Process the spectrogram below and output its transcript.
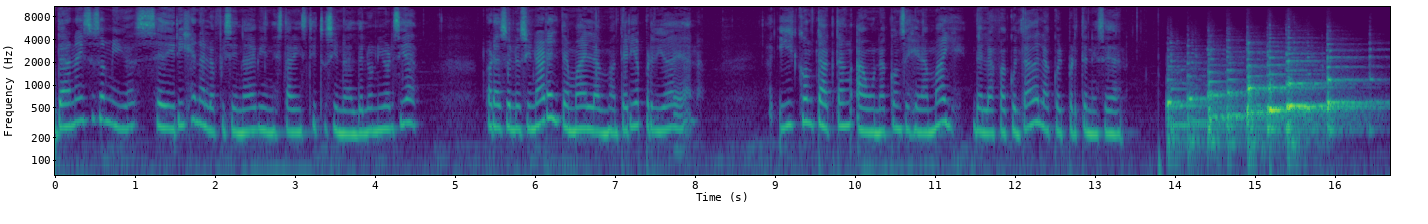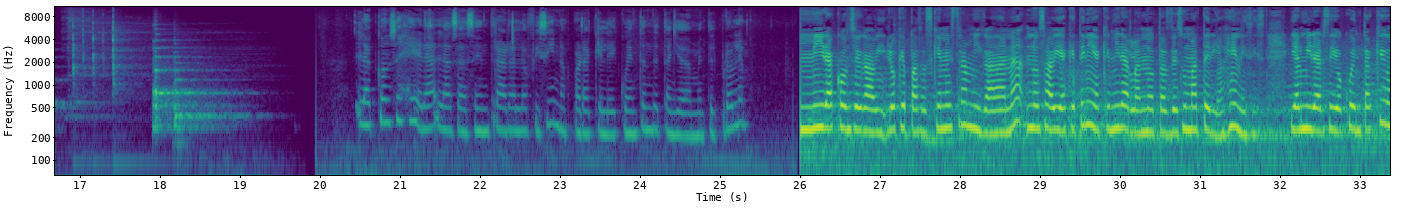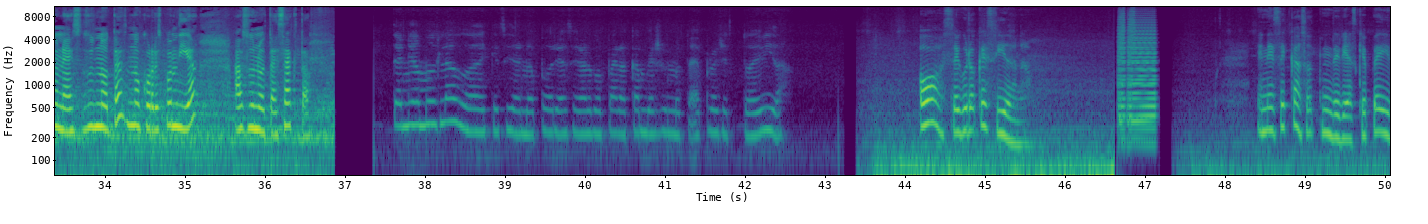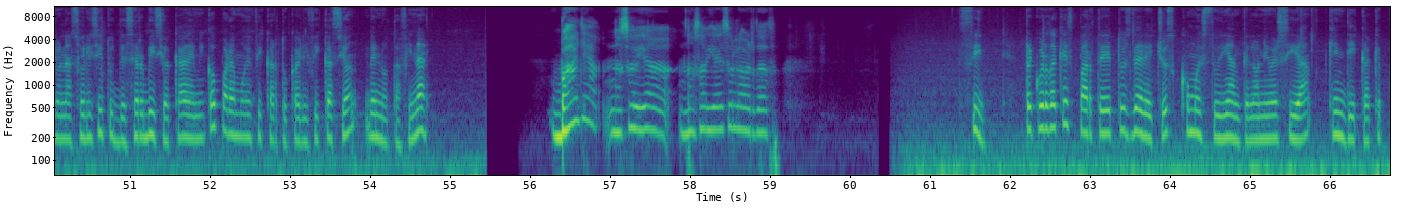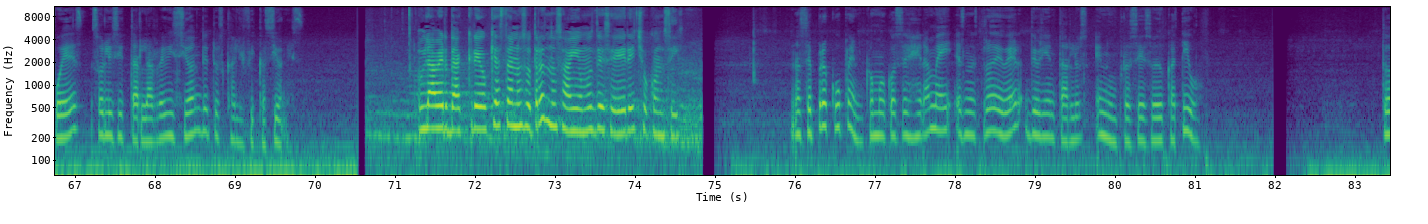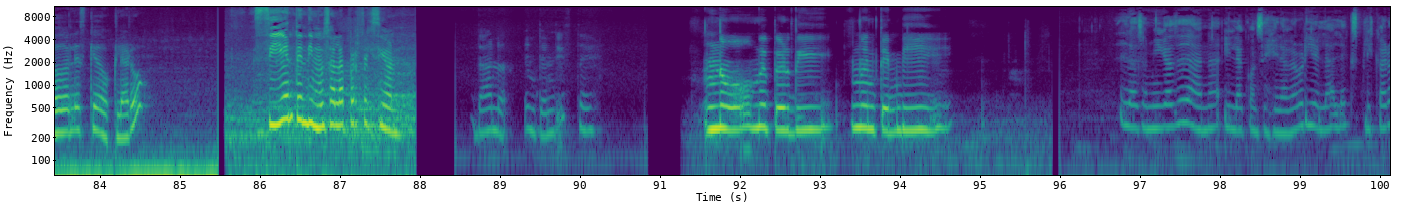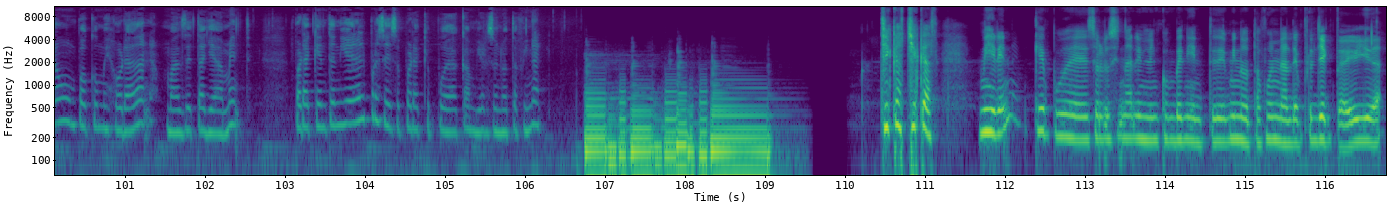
Dana y sus amigas se dirigen a la Oficina de Bienestar Institucional de la universidad para solucionar el tema de la materia perdida de Dana y contactan a una consejera Maye de la facultad a la cual pertenece Dana. La consejera las hace entrar a la oficina para que le cuenten detalladamente el problema. Mira, Conce Gaby, lo que pasa es que nuestra amiga Dana no sabía que tenía que mirar las notas de su materia en Génesis y al mirar se dio cuenta que una de sus notas no correspondía a su nota exacta. Teníamos la duda de que si Dana podría hacer algo para cambiar su nota de proyecto de vida. Oh, seguro que sí, Dana. En ese caso, tendrías que pedir una solicitud de servicio académico para modificar tu calificación de nota final. Vaya, no sabía, no sabía eso, la verdad. Sí, recuerda que es parte de tus derechos como estudiante en la universidad que indica que puedes solicitar la revisión de tus calificaciones. La verdad, creo que hasta nosotras no sabíamos de ese derecho, Conce. No se preocupen, como consejera May es nuestro deber de orientarlos en un proceso educativo. ¿Todo les quedó claro? Sí, entendimos a la perfección. Dana, ¿entendiste? No, me perdí, no entendí. Las amigas de Dana y la consejera Gabriela le explicaron un poco mejor a Dana, más detalladamente, para que entendiera el proceso para que pueda cambiar su nota final. Chicas, chicas, miren que pude solucionar el inconveniente de mi nota final de proyecto de vida.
